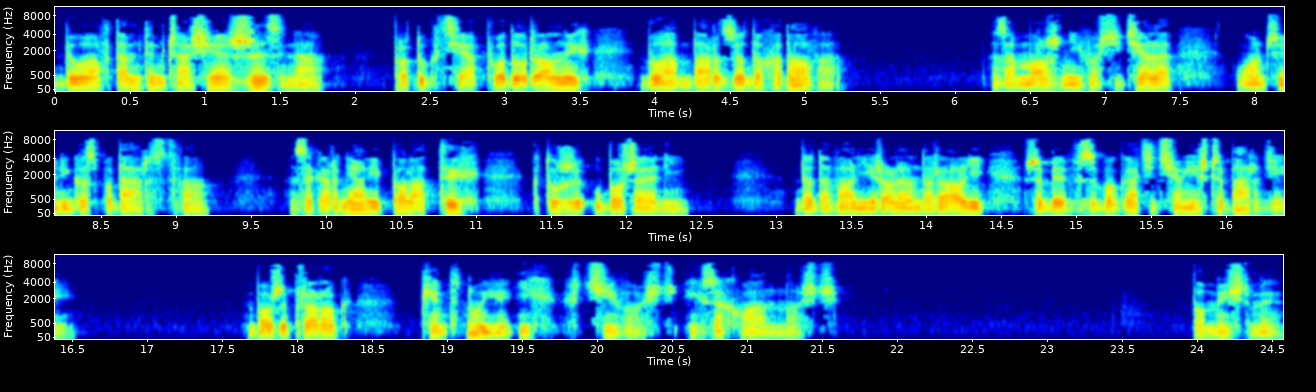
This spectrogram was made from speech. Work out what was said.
była w tamtym czasie żyzna. Produkcja płodów rolnych była bardzo dochodowa. Zamożni właściciele łączyli gospodarstwa, zagarniali pola tych, którzy ubożeli, dodawali rolę do roli, żeby wzbogacić się jeszcze bardziej. Boży prorok piętnuje ich chciwość, ich zachłanność. Pomyślmy,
